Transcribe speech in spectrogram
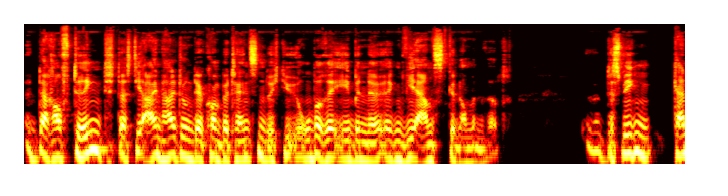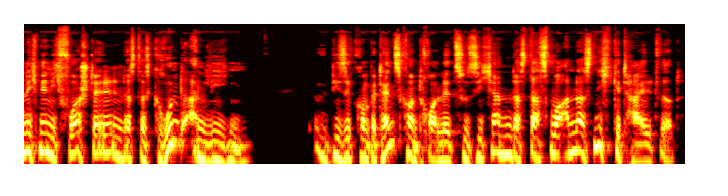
darauf dringt, dass die Einhaltung der Kompetenzen durch die obere Ebene irgendwie ernst genommen wird. Deswegen kann ich mir nicht vorstellen, dass das Grundanliegen, äh, diese Kompetenzkontrolle zu sichern, dass das woanders nicht geteilt wird.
